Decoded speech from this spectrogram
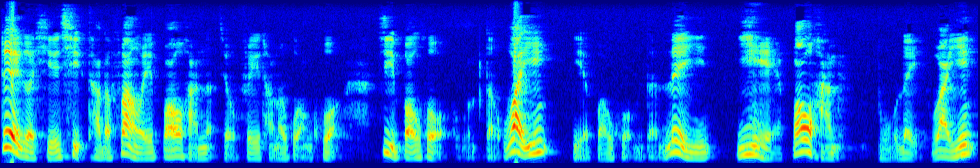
这个邪气它的范围包含的就非常的广阔，既包括我们的外因，也包括我们的内因，也包含不内外因。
